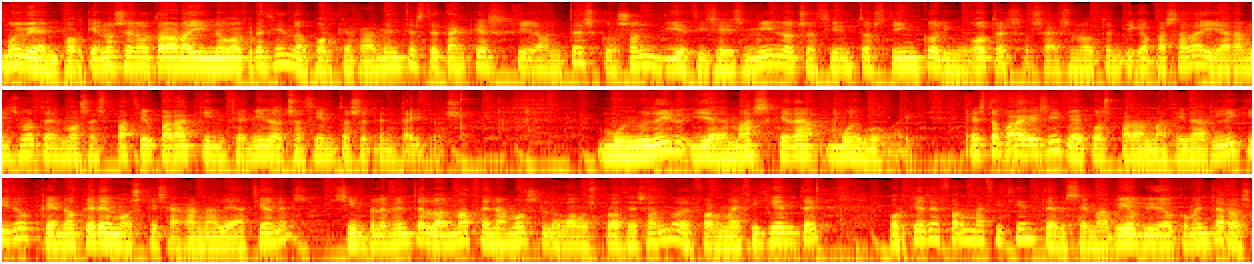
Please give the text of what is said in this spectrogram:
Muy bien, ¿por qué no se nota ahora y no va creciendo? Porque realmente este tanque es gigantesco, son 16.805 lingotes, o sea, es una auténtica pasada y ahora mismo tenemos espacio para 15.872. Muy útil y además queda muy muy guay. ¿Esto para qué sirve? Pues para almacenar líquido, que no queremos que se hagan aleaciones, simplemente lo almacenamos, lo vamos procesando de forma eficiente. ¿Por qué de forma eficiente? Se me había olvidado comentaros,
